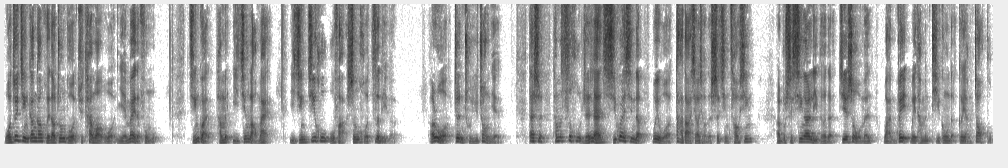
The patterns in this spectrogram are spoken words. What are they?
我最近刚刚回到中国去探望我年迈的父母，尽管他们已经老迈，已经几乎无法生活自理了，而我正处于壮年，但是他们似乎仍然习惯性的为我大大小小的事情操心。而不是心安理得地接受我们晚辈为他们提供的各样照顾。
